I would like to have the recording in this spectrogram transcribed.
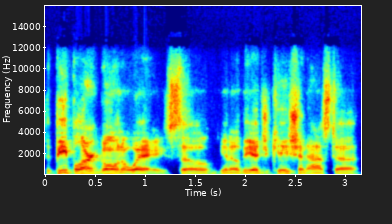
the people aren't going away. So you know the education has to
